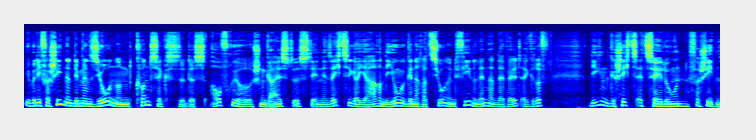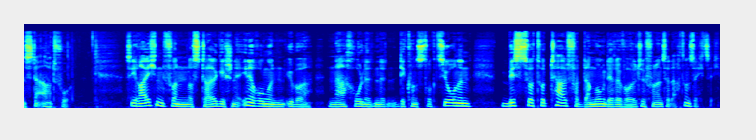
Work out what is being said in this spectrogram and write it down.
Über die verschiedenen Dimensionen und Kontexte des aufrührerischen Geistes, der in den 60er Jahren die junge Generation in vielen Ländern der Welt ergriff, liegen Geschichtserzählungen verschiedenster Art vor. Sie reichen von nostalgischen Erinnerungen über nachholenden Dekonstruktionen bis zur Totalverdammung der Revolte von 1968.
